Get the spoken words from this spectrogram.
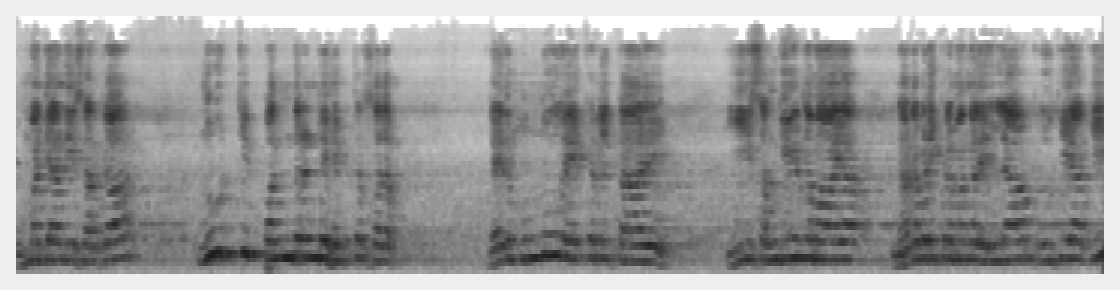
ഉമ്മൻചാണ്ടി സർക്കാർ നൂറ്റി പന്ത്രണ്ട് ഹെക്ടർ സ്ഥലം അതായത് മുന്നൂറ് ഏക്കറിൽ താഴെ ഈ സങ്കീർണമായ നടപടിക്രമങ്ങളെല്ലാം പൂർത്തിയാക്കി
